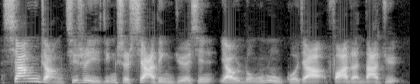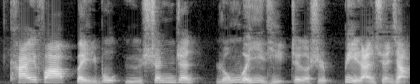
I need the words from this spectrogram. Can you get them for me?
香港其实已经是下定决心要融入国家发展大局，开发北部与深圳融为一体，这个是必然选项。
